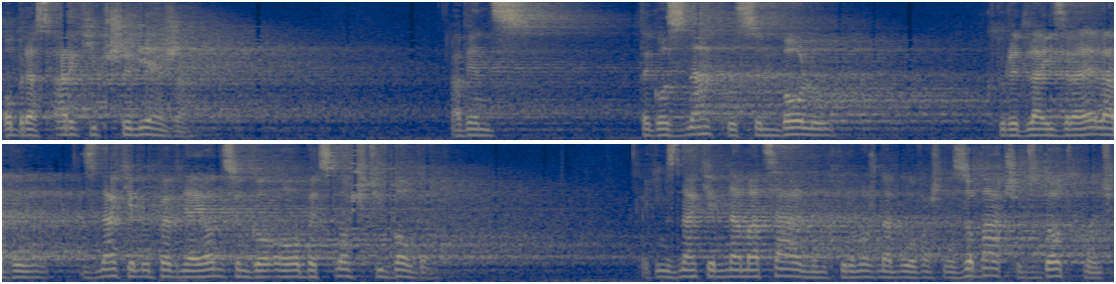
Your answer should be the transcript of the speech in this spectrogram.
obraz Arki Przymierza, a więc tego znaku, symbolu, który dla Izraela był znakiem upewniającym go o obecności Boga. Takim znakiem namacalnym, który można było właśnie zobaczyć, dotknąć,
